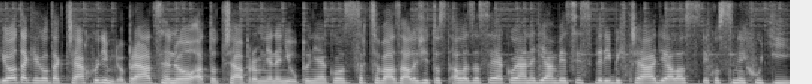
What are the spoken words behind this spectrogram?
jo, tak jako tak třeba chodím do práce, no a to třeba pro mě není úplně jako srdcová záležitost, ale zase jako já nedělám věci, s který bych třeba dělala jako s nechutí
